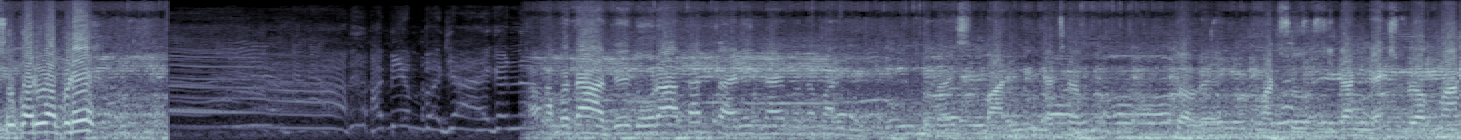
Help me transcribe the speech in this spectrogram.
શું કર્યું આપણે? આ બધા જે દોરા હતા ચાઇનીઝ બધા મારી ગયા તો ગાઈસ મારી ગયા છે તો હવે મળશું સીધા નેક્સ્ટ બ્લોગમાં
